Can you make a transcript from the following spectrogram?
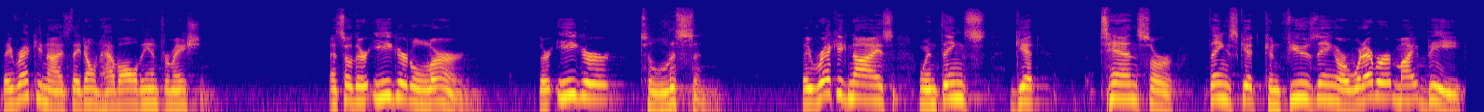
they recognize they don't have all the information. And so they're eager to learn. They're eager to listen. They recognize when things get tense or things get confusing or whatever it might be,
